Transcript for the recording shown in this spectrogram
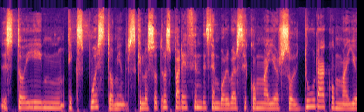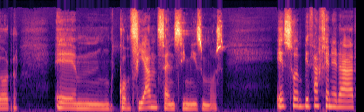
estoy mm, expuesto, mientras que los otros parecen desenvolverse con mayor soltura, con mayor em, confianza en sí mismos. Eso empieza a generar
